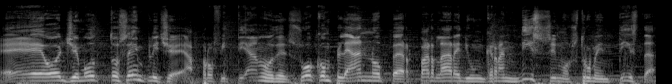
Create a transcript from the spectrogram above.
E oggi è molto semplice, approfittiamo del suo compleanno per parlare di un grandissimo strumentista.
